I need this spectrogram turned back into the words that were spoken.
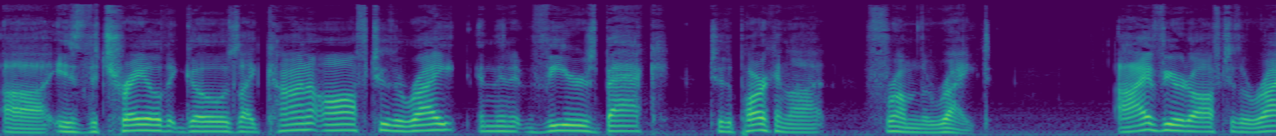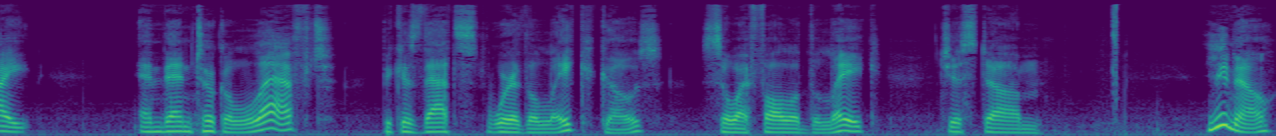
uh, is the trail that goes like kind of off to the right and then it veers back to the parking lot from the right. I veered off to the right and then took a left because that's where the lake goes. So I followed the lake, just, um, you know,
